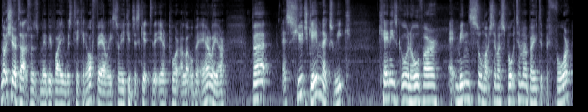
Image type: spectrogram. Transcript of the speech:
Not sure if that was maybe why he was taking off early, so he could just get to the airport a little bit earlier. But it's a huge game next week. Kenny's going over. It means so much to him. I spoke to him about it before.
